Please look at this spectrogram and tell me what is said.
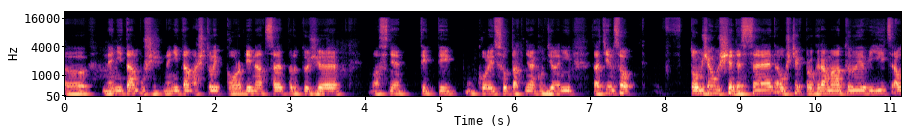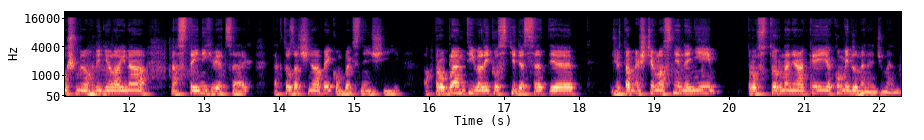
Uh, není tam už není tam až tolik koordinace, protože vlastně ty, ty úkoly jsou tak nějak oddělený. Zatímco v tom, že už je deset a už těch programátorů je víc a už mnohdy dělají na, na stejných věcech, tak to začíná být komplexnější. A problém té velikosti 10 je, že tam ještě vlastně není prostor na nějaký jako middle management,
